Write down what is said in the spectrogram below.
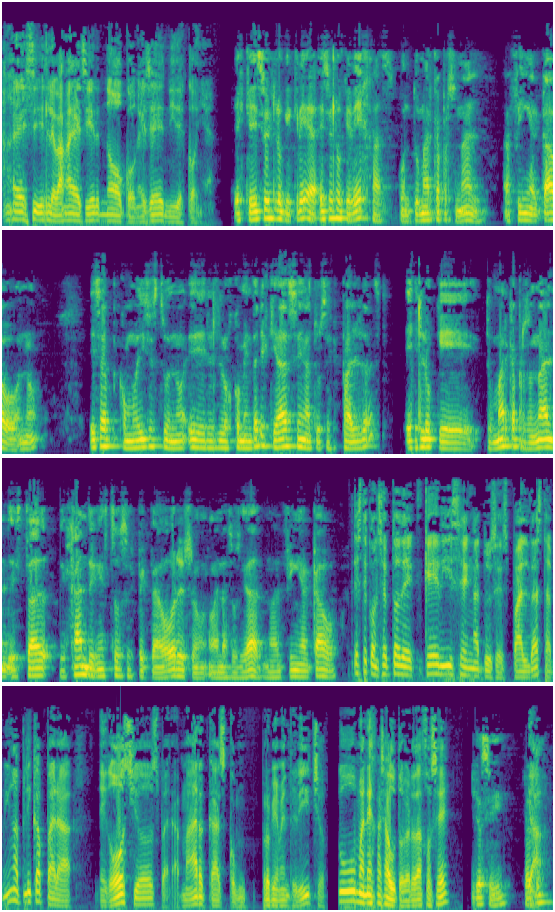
le van a decir, no, con ese ni de coña. Es que eso es lo que crea, eso es lo que dejas con tu marca personal, al fin y al cabo, ¿no? Esa, como dices tú, ¿no? los comentarios que hacen a tus espaldas es lo que tu marca personal está dejando en estos espectadores o, en la sociedad, ¿no? Al fin y al cabo. Este concepto de qué dicen a tus espaldas también aplica para negocios, para marcas, como propiamente dicho. Tú manejas auto, ¿verdad, José? Yo sí. Ya.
